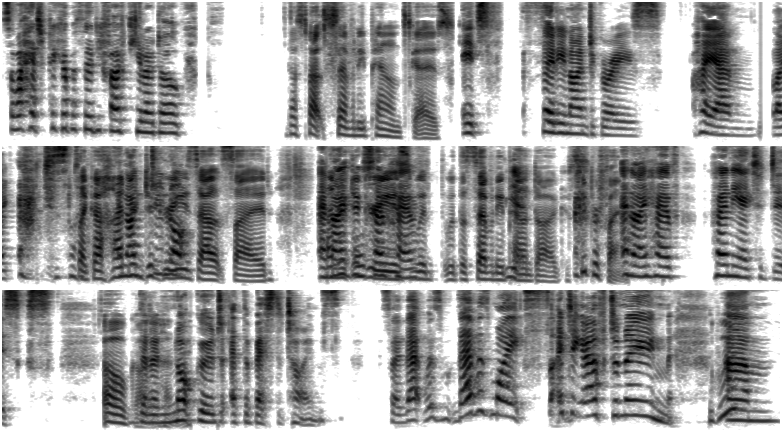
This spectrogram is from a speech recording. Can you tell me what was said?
So I had to pick up a 35 kilo dog. That's about seventy pounds, guys. It's 39 degrees. I am like just It's like a hundred do not- degrees outside. and I degrees have with with the seventy Yeah. dog. Super fun. and I have herniated discs. oh god, that are honey. not good at the best of times. So that was that was my exciting afternoon. Woo. Um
